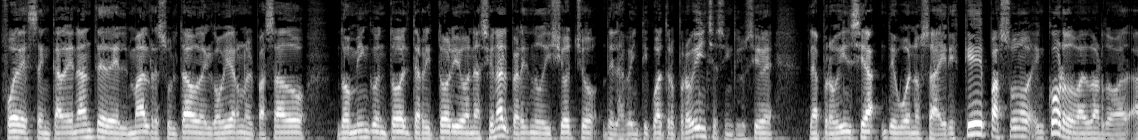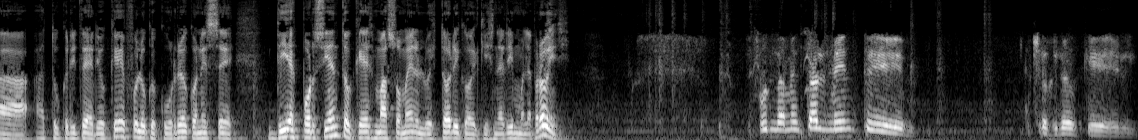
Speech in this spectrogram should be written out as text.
fue desencadenante del mal resultado del gobierno el pasado domingo en todo el territorio nacional, perdiendo 18 de las 24 provincias, inclusive la provincia de Buenos Aires. ¿Qué pasó en Córdoba, Eduardo, a, a tu criterio? ¿Qué fue lo que ocurrió con ese 10% que es más o menos lo histórico del kirchnerismo en la provincia? Fundamentalmente yo creo que el,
